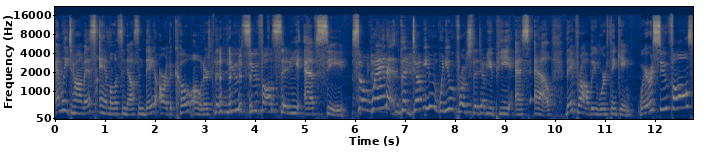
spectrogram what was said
Emily Thomas and Melissa Nelson, they are the co-owners of the new Sioux Falls City FC. So when the W when you approach the WPSL, they probably were thinking, "Where is Sioux Falls?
